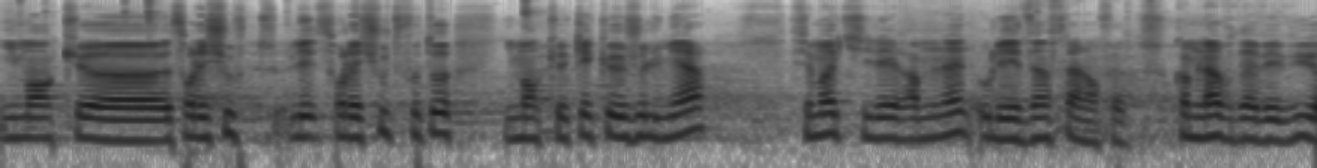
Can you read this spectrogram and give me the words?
il manque sur, les shoots, sur les shoots photos, il manque quelques jeux lumière. C'est moi qui les ramène ou les installe en fait. Comme là, vous avez vu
